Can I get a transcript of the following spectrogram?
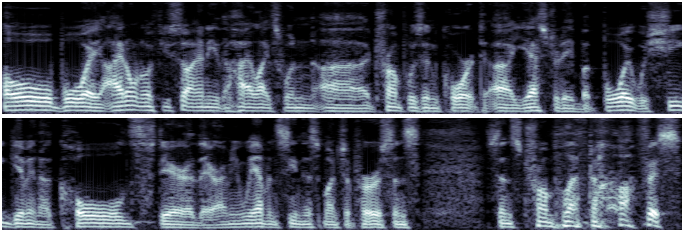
Oh boy, I don't know if you saw any of the highlights when uh, Trump was in court uh, yesterday, but boy, was she giving a cold stare there. I mean, we haven't seen this much of her since since Trump left office.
